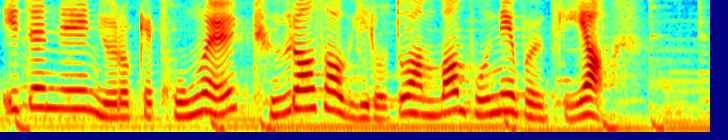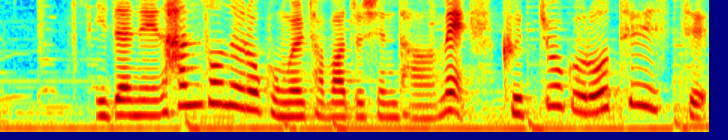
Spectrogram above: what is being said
이제는 이렇게 공을 들어서 위로도 한번 보내볼게요. 이제는 한 손으로 공을 잡아주신 다음에 그쪽으로 트위스트,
